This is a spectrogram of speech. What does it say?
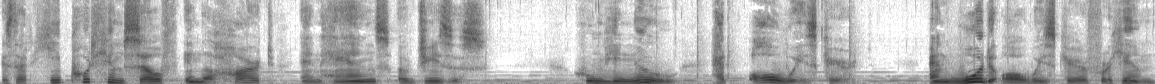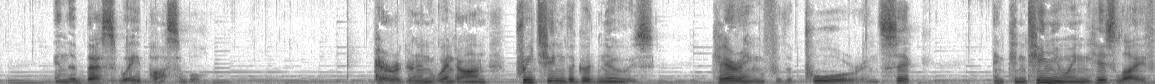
is that he put himself in the heart and hands of Jesus, whom he knew had always cared and would always care for him in the best way possible. Peregrine went on preaching the good news, caring for the poor and sick, and continuing his life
